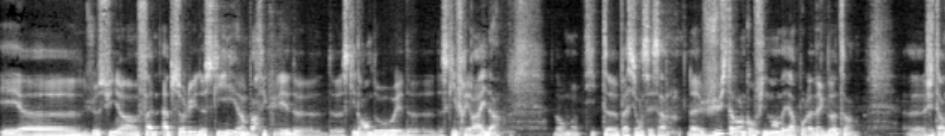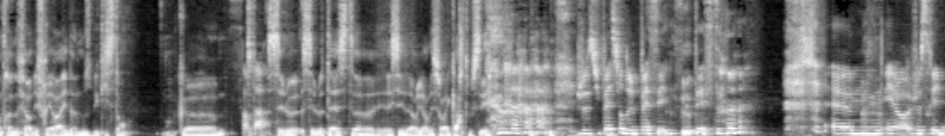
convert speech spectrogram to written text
Et je suis un fan absolu de ski, en particulier de, de ski de rando et de, de ski freeride. Donc ma petite passion, c'est ça. Là, juste avant le confinement, d'ailleurs, pour l'anecdote, j'étais en train de faire du freeride en Ouzbékistan. Donc, euh, c'est le c'est le test. Euh, essayez de regarder sur la carte où c'est. je suis pas sûr de le passer ce test. Euh, et alors, je serais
